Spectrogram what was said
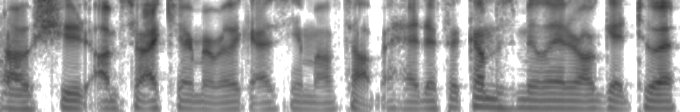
oh shoot, I'm sorry, I can't remember the guy's name off the top of my head. If it comes to me later, I'll get to it.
